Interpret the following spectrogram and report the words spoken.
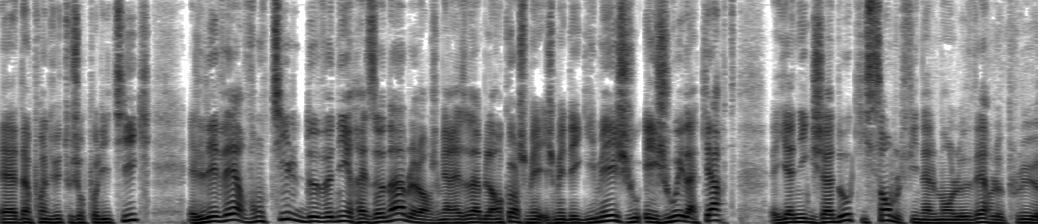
d'un point de vue toujours politique, les Verts vont-ils devenir raisonnables? Alors je mets raisonnable là encore, je mets, je mets des guillemets, et jouer la carte Yannick Jadot qui semble finalement le Vert le plus,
